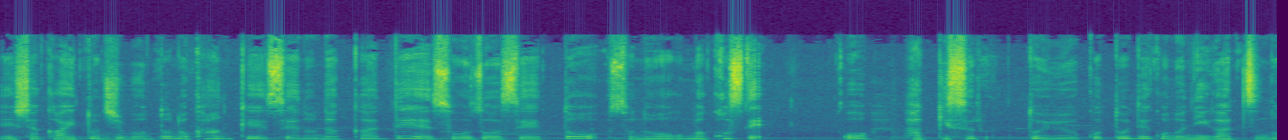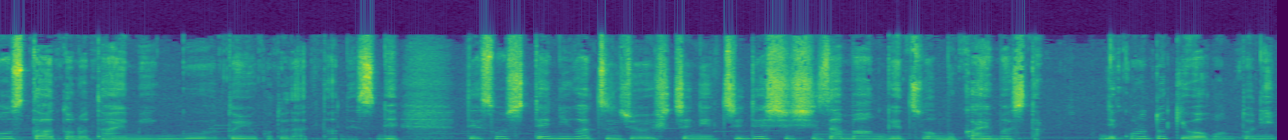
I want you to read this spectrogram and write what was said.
え社会と自分との関係性の中で創造性とその、まあ、個性を発揮するということでこの2月のスタートのタイミングということだったんですね。でそして2月17日で獅子座満月を迎えました。でこの時は本当に、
